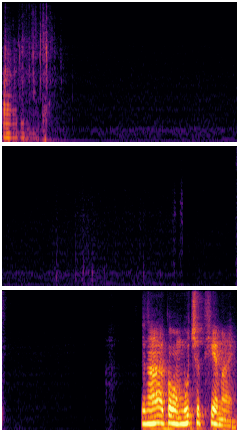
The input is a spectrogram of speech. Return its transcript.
날입니다. Nada como mucho TMI.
